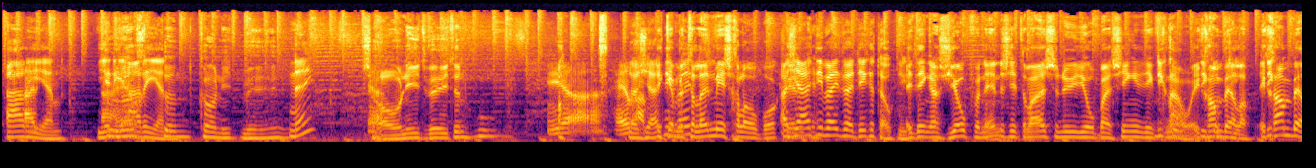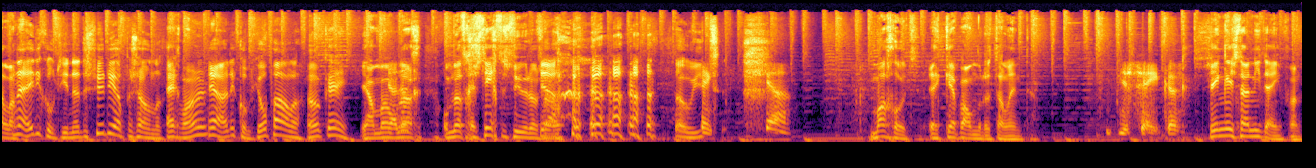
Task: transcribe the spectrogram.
Arian. Jenny kan niet meer. Nee? Zou niet weten hoe. Ja, heel Als jij Ik heb mijn talent misgelopen hoor. Als jij het niet weet, weet ik het ook niet. Ik denk als Joop van Ende zit te luisteren nu die op mij zingen, denk ik, nou, komt- ik die ga hem bellen. die- Ik ga hem bellen. Nee, die komt hier naar de studio persoonlijk. Echt waar? Ja, die komt je ophalen. Oké. Ja, maar om, Ja, dat- dat, om dat gesticht te sturen of zo. Ja. Zoiets. Ja, Maar goed, ik heb andere talenten. jazeker. Zingen is daar niet één van.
